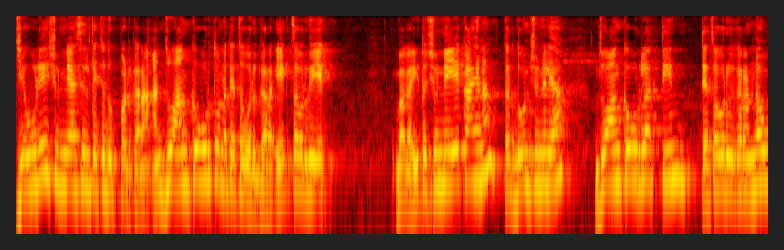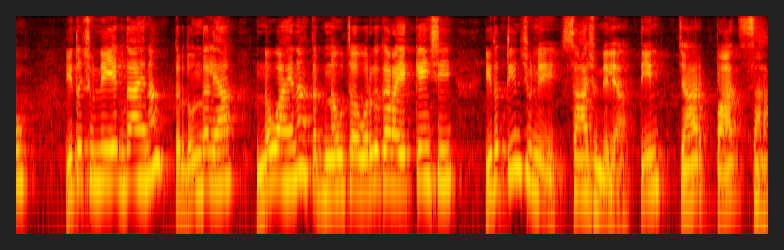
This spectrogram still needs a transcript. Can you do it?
जेवढे शून्य असेल त्याच्या दुप्पट करा. आणि जो अंक उरतो ना त्याचा वर्ग करा. एकचा वर्ग एक. बघा इथं शून्य एक आहे ना तर दोन शून्य लिहा. जो अंक उरला तीन. त्याचा वर्ग करा नऊ. इथं शून्य एकदा आहे ना तर दोनदा लिहा. नऊ आहे ना तर नऊचा वर्ग करा एक्क्याऐंशी. इथं तीन शून्य सहा शून्य लिहा. तीन चार पाच सहा.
